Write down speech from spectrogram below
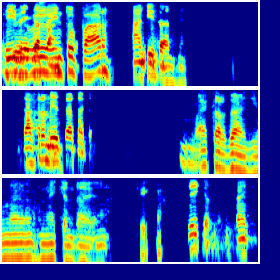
Sewerage line. ਤੋਂ ਪਾਰ? ਹਾਂਜੀ ਸਰ। ਡਾਕਟਰ ਅੰਬੇਦਕਰ ਨਗਰ ਮੈਂ ਕਰਦਾ ਜੀ ਮੈਂ ਨਹੀਂ ਕਹਿੰਦਾ ਠੀਕ ਹੈ। ਠੀਕ ਹੈ ਸਰ ਥੈਂਕ ਯੂ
